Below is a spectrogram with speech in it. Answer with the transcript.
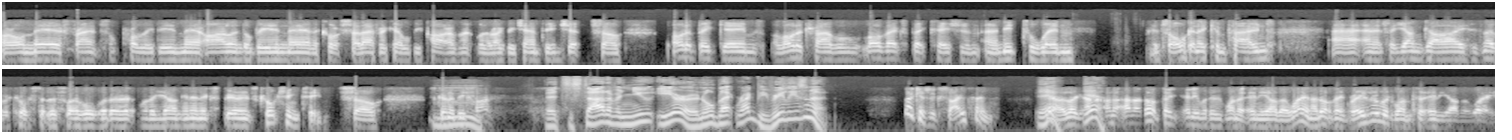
are on there, France will probably be in there, Ireland will be in there, and of course South Africa will be part of it with the Rugby Championship. So lot of big games, a lot of travel, a lot of expectation, and a need to win. It's all going to compound, uh, and it's a young guy who's never coached at this level with a with a young and inexperienced coaching team. So it's going mm. to be fun. It's the start of a new era in All Black rugby, really, isn't it? Look, it's exciting. Yeah, you know, like, yeah. And, and, I don't think anybody would want it any other way, and I don't think Razor would want it any other way.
